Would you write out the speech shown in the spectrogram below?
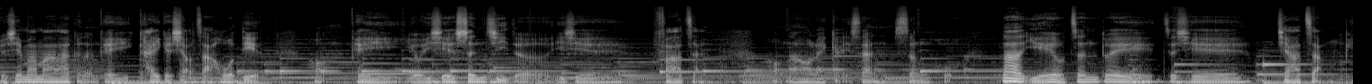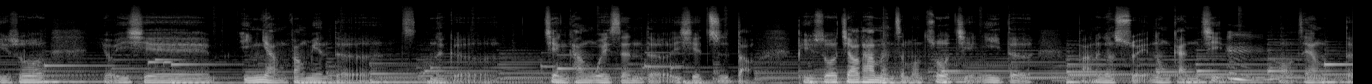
有些妈妈她可能可以开一个小杂货店，哦，可以有一些生计的一些发展，好，然后来改善生活。那也有针对这些家长，比如说有一些营养方面的那个健康卫生的一些指导，比如说教他们怎么做简易的，把那个水弄干净，嗯，哦，这样的，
